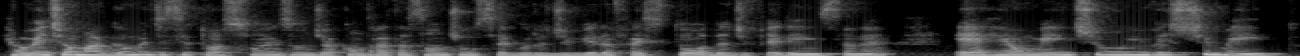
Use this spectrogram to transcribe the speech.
Realmente é uma gama de situações onde a contratação de um seguro de vida faz toda a diferença, né? É realmente um investimento.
